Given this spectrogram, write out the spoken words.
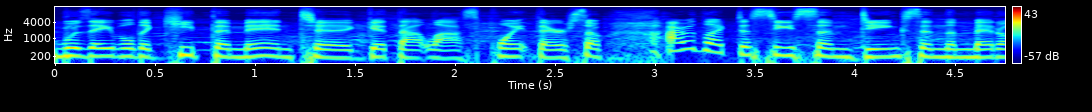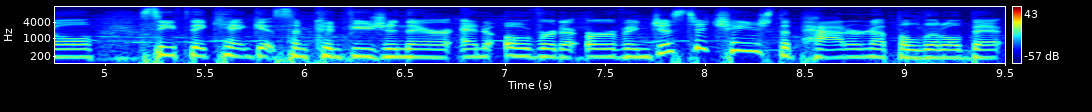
was able to keep them in to get that last point there. So I would like to see some dinks in the middle, see if they can't get some confusion there and over to Irvine just to change the pattern up a little bit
